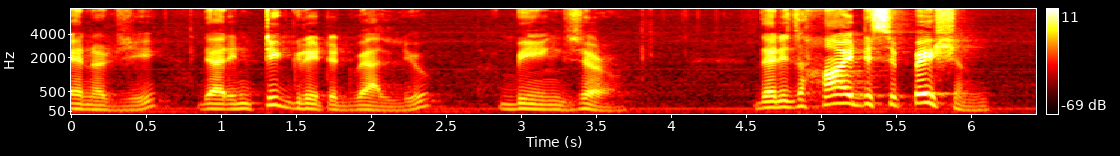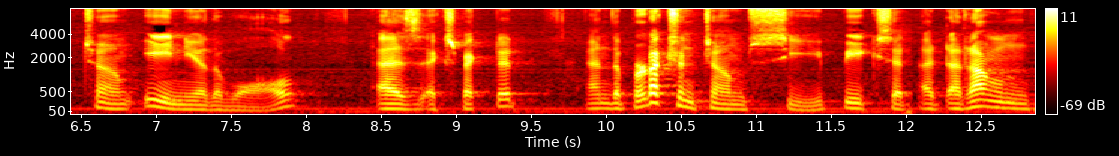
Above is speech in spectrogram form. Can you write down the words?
energy, their integrated value being 0. There is a high dissipation term E near the wall as expected and the production term C peaks at, at around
